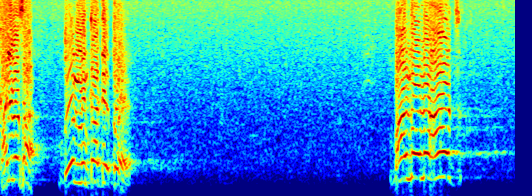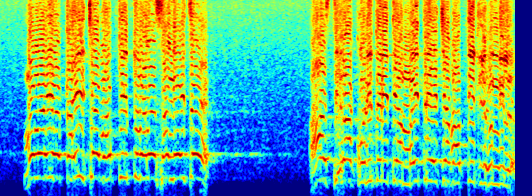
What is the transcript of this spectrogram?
खाली बसा. दोन मिनिटात येतोय. बांधवनं आज मला या ताईच्या बाबतीत तुम्हाला सांगायचंय. आज तिला कोणीतरी त्या मैत्रीच्या बाबतीत लिहून दिलं.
